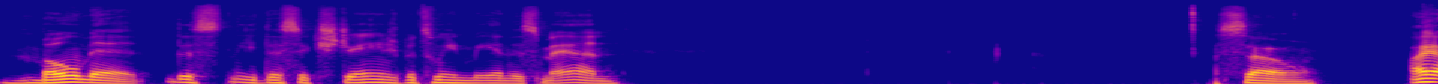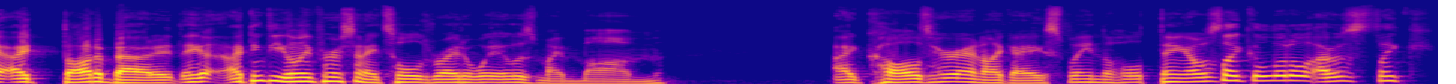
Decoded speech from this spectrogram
moment, this this exchange between me and this man. So I, I thought about it. I think the only person I told right away was my mom. I called her and like I explained the whole thing. I was like a little I was like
